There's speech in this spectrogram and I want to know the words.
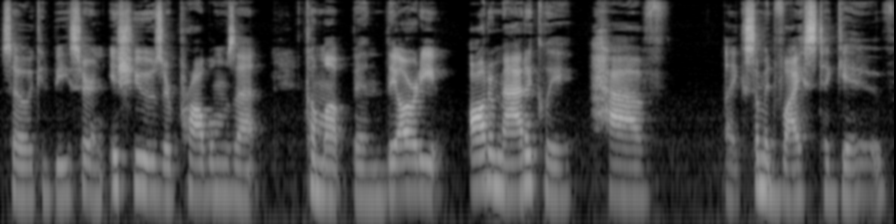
So it could be certain issues or problems that come up and they already automatically have like some advice to give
